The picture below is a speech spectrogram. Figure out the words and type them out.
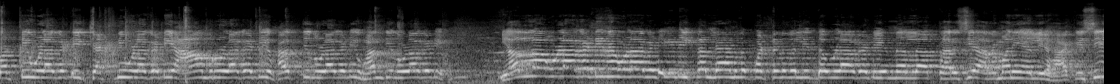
ರೊಟ್ಟಿ ಉಳ್ಳಾಗಡ್ಡಿ, ಚಟ್ನಿ ಉಳ್ಳಾಗಡ್ಡಿ, ಆಮ್ರ ಉಳ್ಳಾಗಡ್ಡಿ, ಹತ್ತಿದ ಉಳ್ಳಾಗಡ್ಡಿ, ಹೊಂದಿದ ಉಳ್ಳಾಗಡ್ಡಿ, ಎಲ್ಲ ಉಳ್ಳಾಗಡ್ಡಿನ ಉಳ್ಳಾಗಡ್ಡಿ ಇಡೀ ಕಲ್ಯಾಣದ ಪಟ್ಟಣದಲ್ಲಿದ್ದ ಉಳ್ಳಾಗಡ್ಡಿಯನ್ನೆಲ್ಲ ತರಿಸಿ ಅರಮನೆಯಲ್ಲಿ ಹಾಕಿಸಿ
